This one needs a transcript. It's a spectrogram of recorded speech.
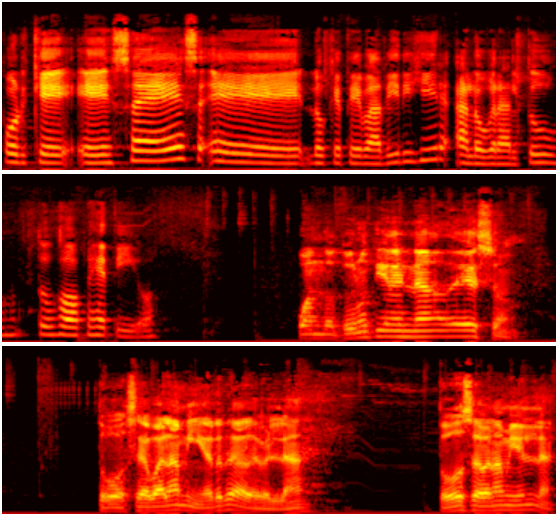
Porque ese es eh, lo que te va a dirigir a lograr tu- tus objetivos. Cuando tú no tienes nada de eso, todo se va a la mierda, de verdad. Todo se va a la mierda.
